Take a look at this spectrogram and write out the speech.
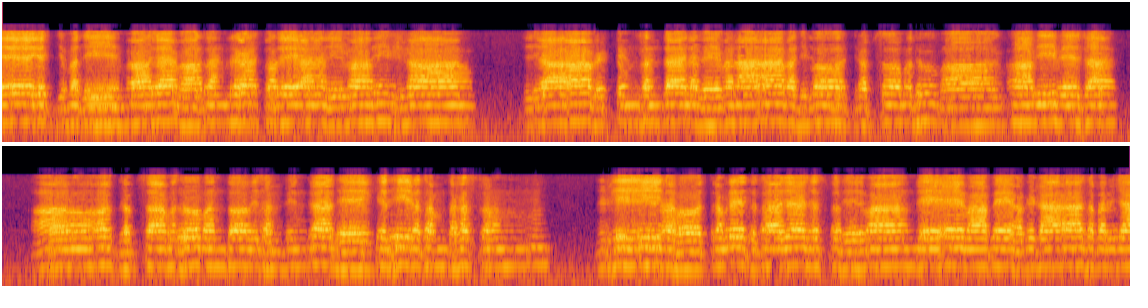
यज्जुमतीम् वाचमासन् बृहस्पते अनलीवानि शिवाम् या वृष्टिम् सन्तनवेवनावदिवो द्रप्सो मधुमाविवेश द्रप्सा मधुमन्तो विसन्विन्द्रधेह्यधीरथम् सहस्रम्। निषीतहोत्रमृतसाय जस्वदेवान् देवापे अभिषासपर्य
